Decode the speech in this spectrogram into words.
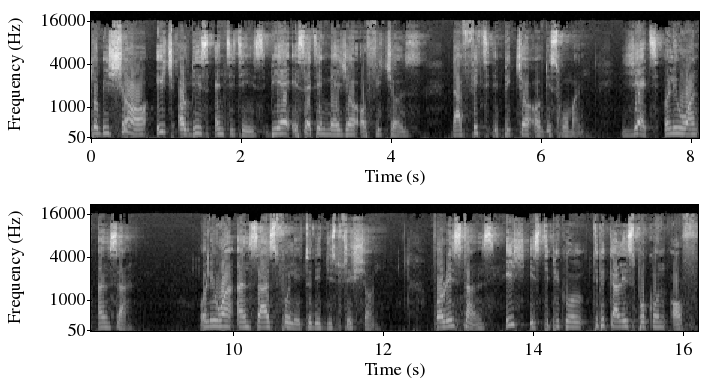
To be sure, each of these entities bear a certain measure of features that fit the picture of this woman. Yet, only one answer, only one answers fully to the description. For instance, each is typical, typically spoken of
